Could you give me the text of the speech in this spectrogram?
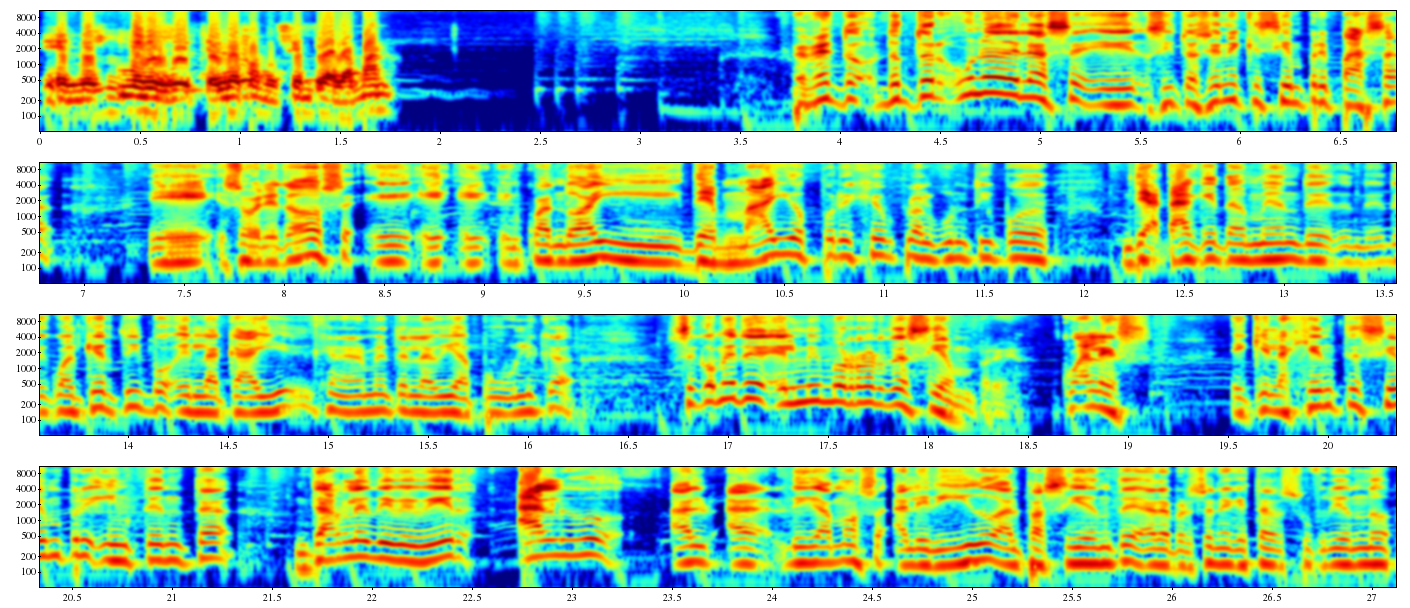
en los números de teléfono siempre a la mano. Perfecto. Doctor, una de las eh, situaciones que siempre pasa, eh, sobre todo eh, cuando hay desmayos, por ejemplo, algún tipo de, ataque también de, de, cualquier tipo en la calle, generalmente en la vía pública, se comete el mismo error de siempre. ¿Cuál? Es que la gente siempre intenta darle de beber algo al, digamos, al herido, al paciente, a la persona que está sufriendo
